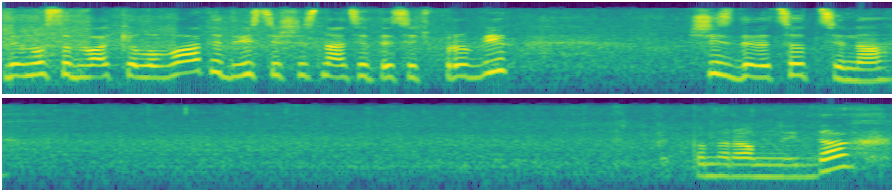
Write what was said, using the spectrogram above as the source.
92 кВт, 216 тисяч пробіг, 6900 ціна. Панорамний дах.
